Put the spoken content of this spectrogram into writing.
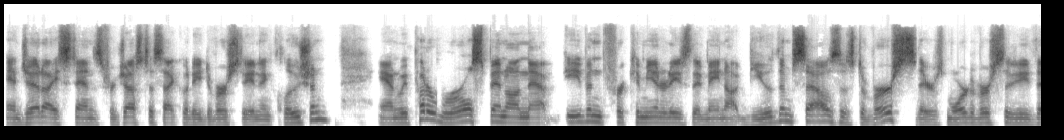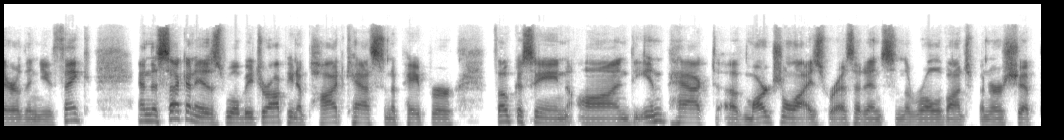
And Jedi stands for Justice, Equity, Diversity, and Inclusion. And we put a rural spin on that, even for communities that may not view themselves as diverse. There's more diversity there than you think. And the second is we'll be dropping a podcast and a paper focusing on the impact of marginalized residents and the role of entrepreneurship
